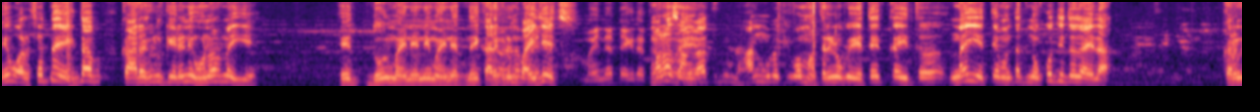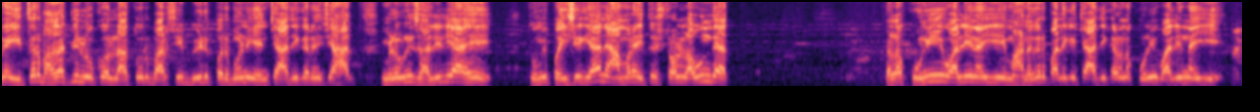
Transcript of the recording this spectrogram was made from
हे वर्षात ना एकदा कार्यक्रम केल्याने होणार नाहीये. हे दोन महिन्यांनी महिन्यात नाही कार्यक्रम पाहिजेच. महिन्यात एकदा मला सांगा तुम्ही लहान मुलं किंवा म्हातारे लोक येत आहेत का इथं? नाही येत ते म्हणतात नको तिथं जायला. कारण का इतर भागातली लोक लातूर बार्शी बीड परभणी यांच्या अधिकाऱ्यांची हात मिळवणी झालेली आहे. तुम्ही पैसे घ्या आणि आम्हाला इथं स्टॉल लावून द्यात त्याला कोणी वाली नाहीये महानगरपालिकेच्या अधिकाऱ्यांना कोणी वाली नाहीये. नाही,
